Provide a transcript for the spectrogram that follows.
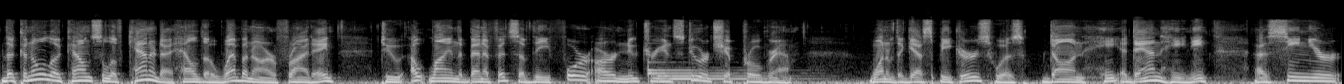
The Canola Council of Canada held a webinar Friday to outline the benefits of the 4R Nutrient Stewardship Program. One of the guest speakers was Don Dan Haney, a senior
